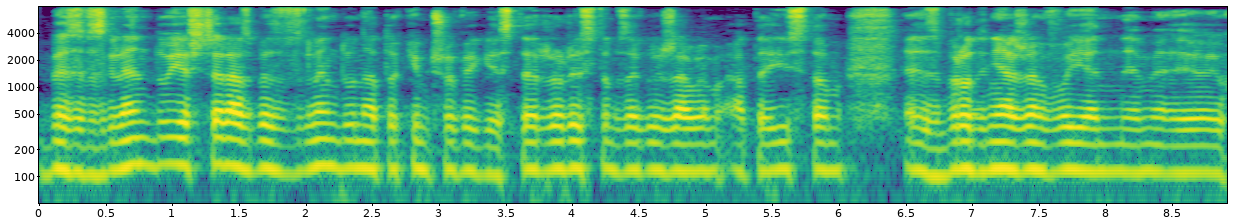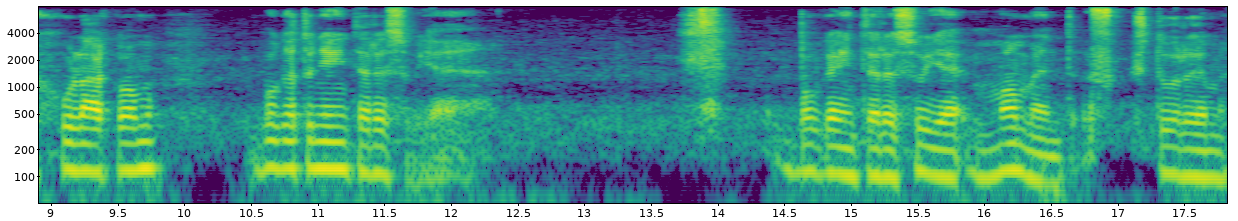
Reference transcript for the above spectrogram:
bez względu, jeszcze raz, bez względu na to, kim człowiek jest, terrorystą zagorzałym, ateistą, e, zbrodniarzem wojennym, e, hulaką, Boga to nie interesuje. Boga interesuje moment, w którym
